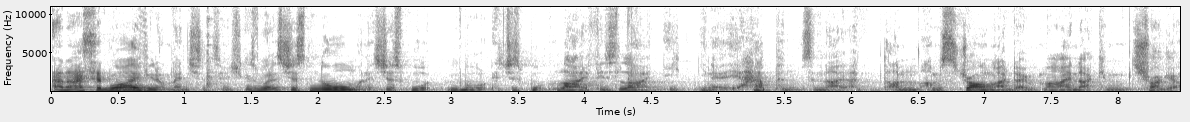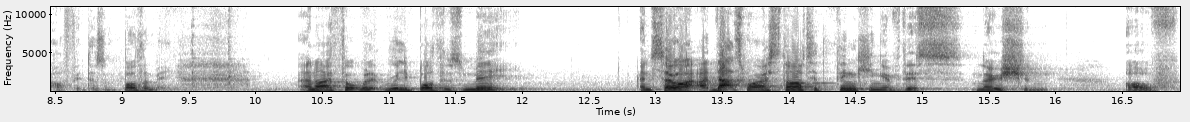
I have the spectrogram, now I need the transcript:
And I said, "Why have you not mentioned it to me?" She goes, "Well, it's just normal. It's just what, what it's just what life is like. You, you know, it happens, and I, I'm, I'm strong. I don't mind. I can shrug it off. It doesn't bother me." And I thought, well, it really bothers me. And so I, that's why I started thinking of this notion of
